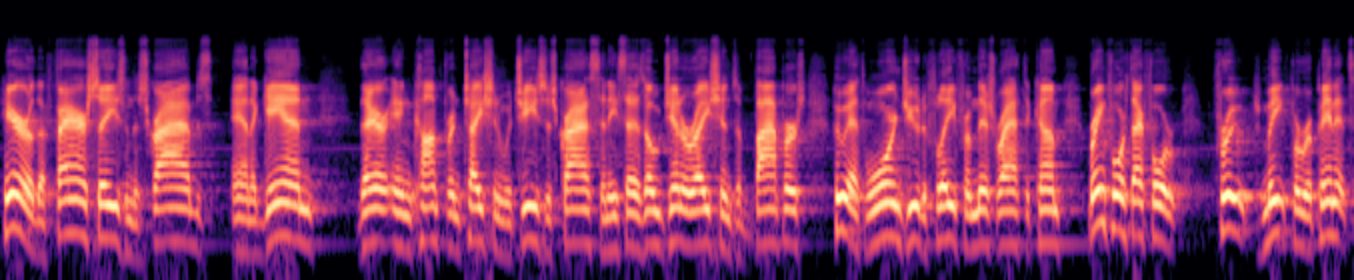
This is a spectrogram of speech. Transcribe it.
here are the Pharisees and the scribes, and again, they're in confrontation with Jesus Christ, and he says, O generations of vipers, who hath warned you to flee from this wrath to come? Bring forth therefore fruit meet for repentance,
